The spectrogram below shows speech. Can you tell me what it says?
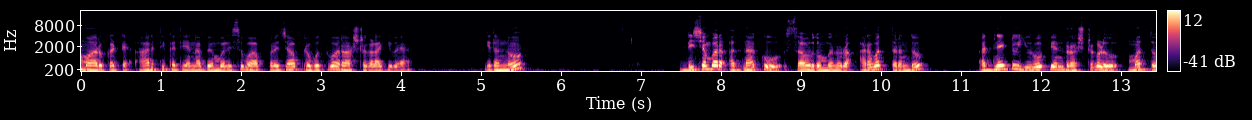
ಮಾರುಕಟ್ಟೆ ಆರ್ಥಿಕತೆಯನ್ನು ಬೆಂಬಲಿಸುವ ಪ್ರಜಾಪ್ರಭುತ್ವ ರಾಷ್ಟ್ರಗಳಾಗಿವೆ. ಇದನ್ನು ಡಿಸೆಂಬರ್ ಹದಿನಾಲ್ಕು ಸಾವಿರದ ಒಂಬೈನೂರ ಅರವತ್ತರಂದು ಹದಿನೆಂಟು ಯುರೋಪಿಯನ್ ರಾಷ್ಟ್ರಗಳು ಮತ್ತು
